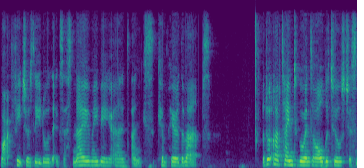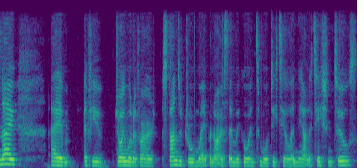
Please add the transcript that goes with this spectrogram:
mark features that you know that exist now maybe and, and compare the maps. I don't have time to go into all the tools just now. Um, if you join one of our standard Roam webinars, then we go into more detail in the annotation tools.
